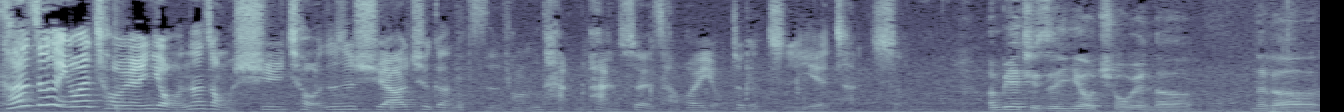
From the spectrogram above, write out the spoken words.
可是就是因为球员有那种需求，就是需要去跟资方谈判，所以才会有这个职业产生。NBA 其实也有球员的那个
